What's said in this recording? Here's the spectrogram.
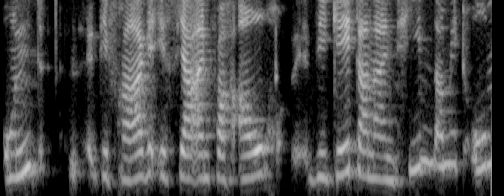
Und die Frage ist ja einfach auch, wie geht dann ein Team damit um,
